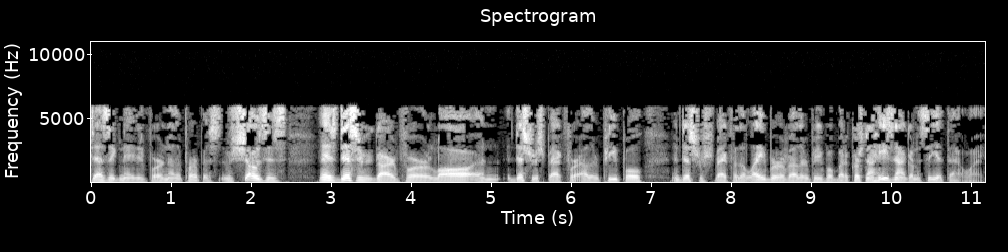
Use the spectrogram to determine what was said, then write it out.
designated for another purpose. It shows his his disregard for law and disrespect for other people and disrespect for the labor of other people. But of course, now he's not going to see it that way.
